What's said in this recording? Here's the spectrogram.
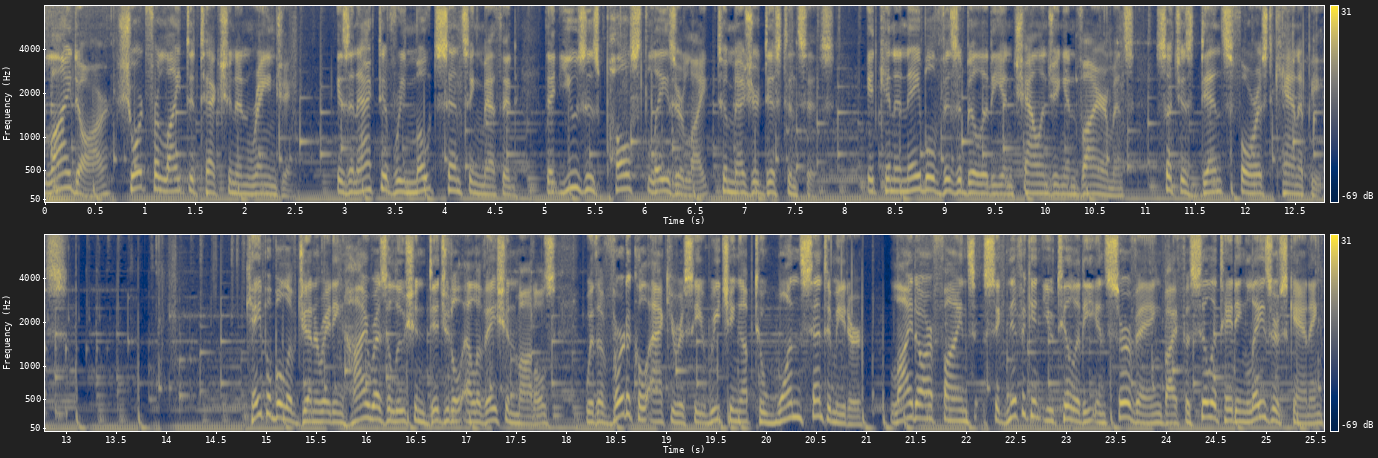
LiDAR, short for light detection and ranging, is an active remote sensing method that uses pulsed laser light to measure distances. It can enable visibility in challenging environments, such as dense forest canopies. Capable of generating high-resolution digital elevation models with a vertical accuracy reaching up to 1 centimeter, LiDAR finds significant utility in surveying by facilitating laser scanning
